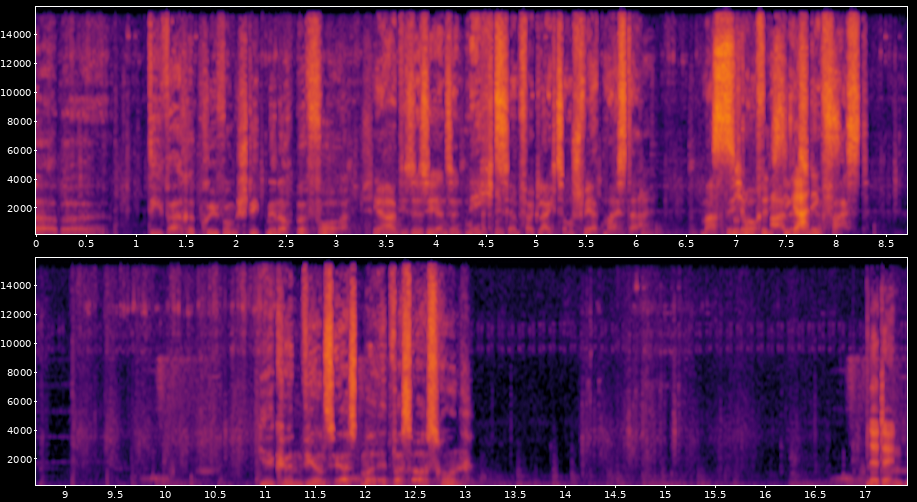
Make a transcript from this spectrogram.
Aber die wahre Prüfung steht mir noch bevor. Ja, diese Seelen sind nichts im Vergleich zum Schwertmeister. Mach ist so dich dunkel, auf alles gar nichts. gefasst. Hier können wir uns erstmal etwas ausruhen. Na denn.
